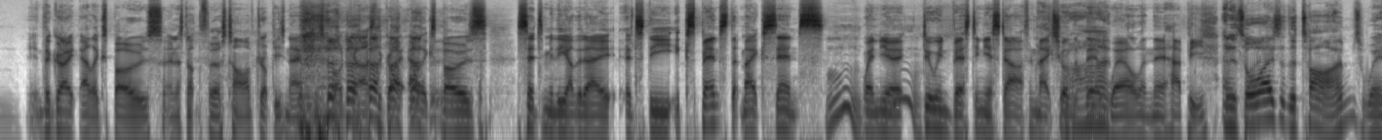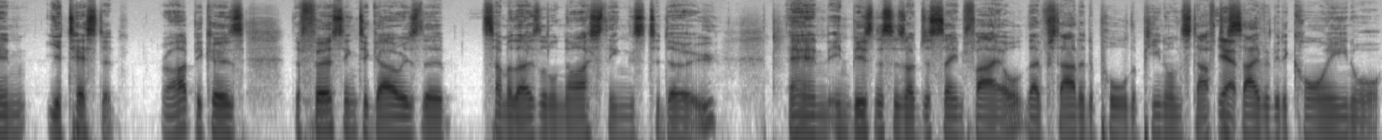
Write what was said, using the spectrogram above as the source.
Mm. The great Alex Bose, and it's not the first time I've dropped his name in this podcast. The great Alex Bose said to me the other day, "It's the expense that makes sense mm. when you mm. do invest in your staff and make sure that they're right. well and they're happy." and it's always at the times when you're tested, right? Because the first thing to go is the some of those little nice things to do. And in businesses I've just seen fail, they've started to pull the pin on stuff to Yep. save a bit of coin or,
